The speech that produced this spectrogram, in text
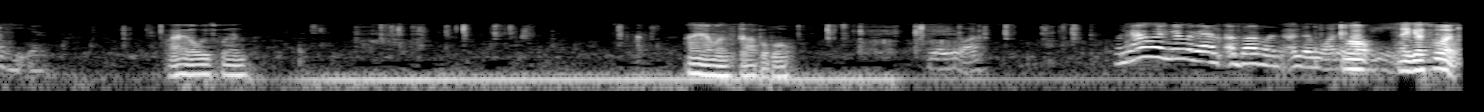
I hate you. I always win. I am unstoppable. Yeah, you are. Well, now I know that I'm above an underwater Well, hey, guess what?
